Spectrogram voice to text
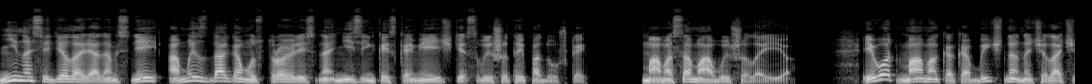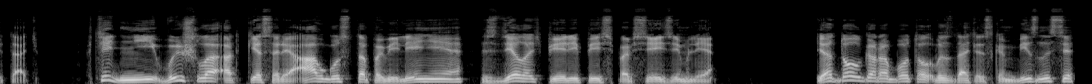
Нина сидела рядом с ней, а мы с Дагом устроились на низенькой скамеечке с вышитой подушкой. Мама сама вышила ее. И вот мама, как обычно, начала читать. В те дни вышло от кесаря Августа повеление сделать перепись по всей земле. Я долго работал в издательском бизнесе,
